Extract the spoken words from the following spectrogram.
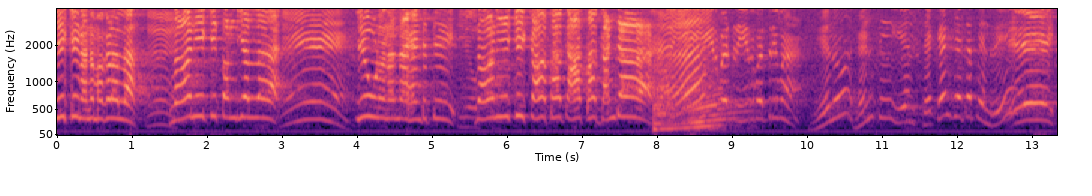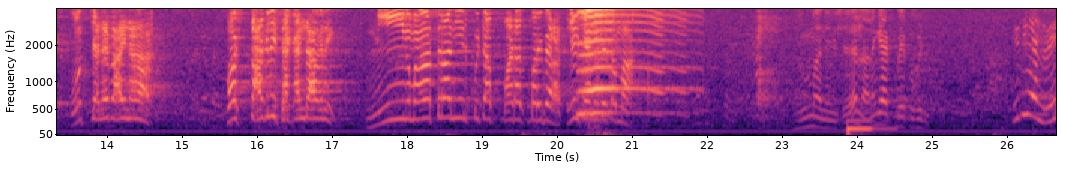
ಈಕೆ ನನ್ನ ಮಗಳಲ್ಲ. ನಾನೀಕಿ ತಂದೆಯಲ್ಲ. ಇವಳು ನನ್ನ ಹೆಂಡತಿ. ನಾನೀಕಿ ಕಾಸ ಕಾಸ ಗಂಡ. ಇರ್ಬದ್ರಿ ಇರ್ಬದ್ರಿ ಮಾ ಏನು? ಹೆಂಡತಿ ಏನ್ ಸೆಕೆಂಡ್ ಸೆಟಪ್ ಏನ್ರಿ? ಏ ಮುಚ್ಚಲೆ ಬಾಯ್ನ. ಫಸ್ಟ್ ಆಗ್ಲಿ ಸೆಕೆಂಡ್ ಆಗ್ಲಿ. ನೀನು ಮಾತ್ರ ನೀನ್ ಪಿಟಪ್ ಮಾಡಕ್ ಬರಬೇಡ. ತಮ್ಮ. ನಿಮ್ಮ ನಿಮಿಷ ವಿಷಯ ನನಗೆ ಯಾಕೆ ಬೇಕು ಬಿಡ್ರಿ? ಇದೇನ್ರಿ?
